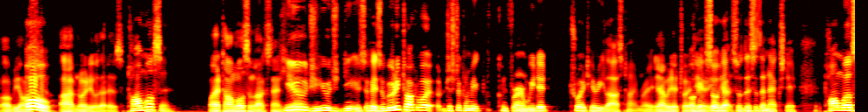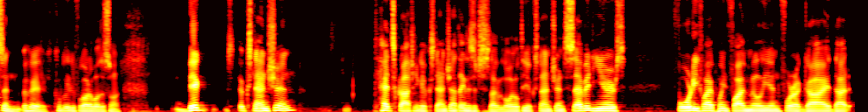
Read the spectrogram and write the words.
I'll be honest. Oh! I have no idea who that is. Tom Wilson, Well, yeah, Tom Wilson got extended. yeah. huge, huge. news. Okay, so we already talked about just to confirm we did Troy Terry last time, right? Yeah, we did Troy okay, Terry. so yeah, so this is the next day. Tom Wilson. Okay, completely forgot about this one. Big extension, head scratching extension. I think this is just like loyalty extension. Seven years, forty five point five million for a guy that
